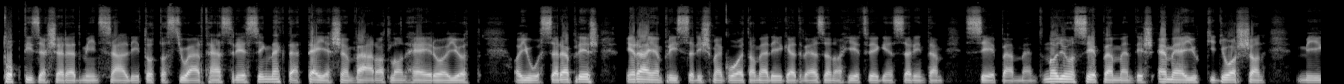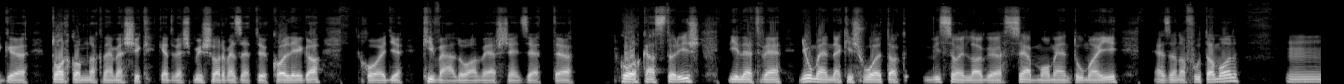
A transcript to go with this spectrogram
top 10-es eredményt szállított a Stuart House Racingnek, tehát teljesen váratlan helyről jött a jó szereplés. Én Ryan Priest-szel is meg voltam elégedve ezen a hétvégén, szerintem szépen ment. Nagyon szépen ment, és emeljük ki gyorsan, míg torkomnak nem esik, kedves műsorvezető kolléga, hogy kiválóan versenyzett Golcaster is, illetve Newmannek is voltak viszonylag szebb momentumai ezen a futamon. Mm,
